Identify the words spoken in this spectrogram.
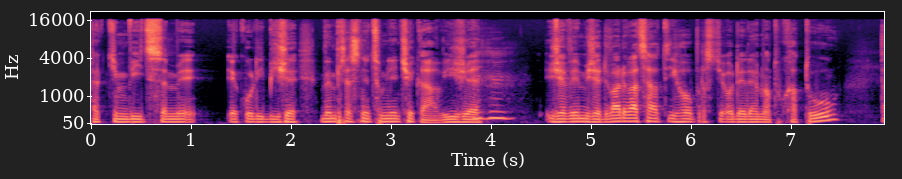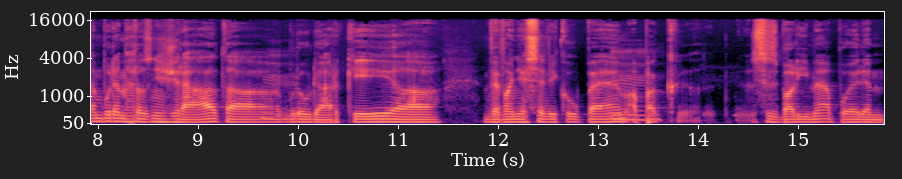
tak tím víc se mi jako líbí, že vím přesně, co mě čeká. Víš, že, mm-hmm. že vím, že 22. prostě odjedeme na tu chatu, tam budeme hrozně žrát a mm. budou dárky a ve vaně se vykoupem mm. a pak se zbalíme a pojedeme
